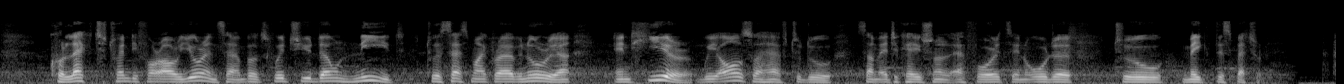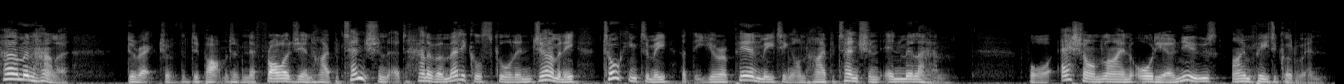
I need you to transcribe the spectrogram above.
collect 24 hour urine samples, which you don't need to assess microalbuminuria. And here we also have to do some educational efforts in order to make this better. Hermann Haller Director of the Department of Nephrology and Hypertension at Hanover Medical School in Germany, talking to me at the European meeting on hypertension in Milan. For ESH Online Audio News, I'm Peter Goodwin.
